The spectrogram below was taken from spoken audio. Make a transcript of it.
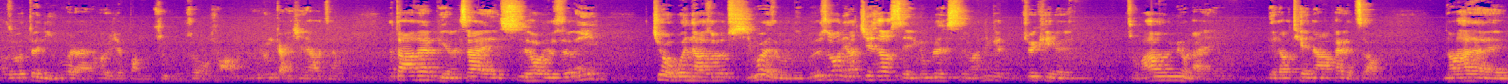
他说对你未来会有一些帮助。我说好，我很感谢他这样。那大家在比完赛事后，就是哎，就问他说奇怪怎么？你不是说你要介绍谁跟我们认识吗？那个 Jacky 的怎么他都没有来聊聊天啊，拍个照？然后他来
